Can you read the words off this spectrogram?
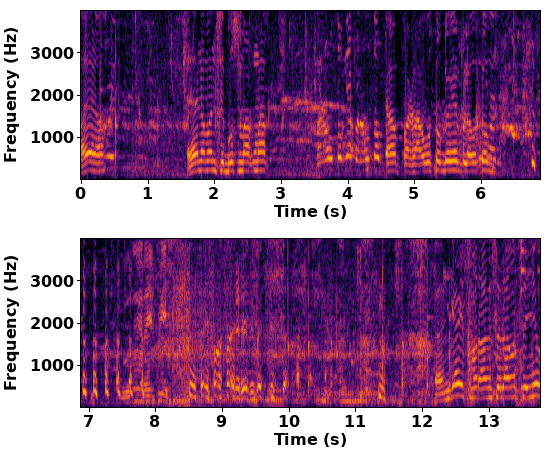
Ayan oh. Ayan naman si Boss Makmak. Parautog yan, parautog. Eh, parautog daw yan, parautog. Nunoy Rapist. Ayan guys, maraming salamat sa inyo.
